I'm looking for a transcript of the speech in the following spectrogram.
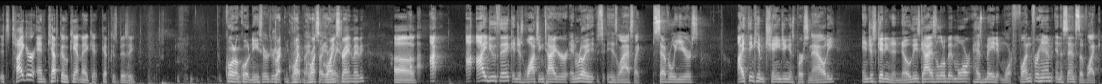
it's Tiger and Koepka who can't make it. Koepka's busy. quote unquote knee surgery. Gro- gro- Kepa, I gro- just saw you groin later. strain maybe. Uh I, I I do think, and just watching Tiger, and really his- his last like several years, I think him changing his personality and just getting to know these guys a little bit more has made it more fun for him in the sense of like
